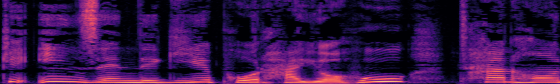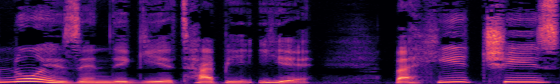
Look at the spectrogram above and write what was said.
که این زندگی پرهیاهو تنها نوع زندگی طبیعیه و هیچ چیز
